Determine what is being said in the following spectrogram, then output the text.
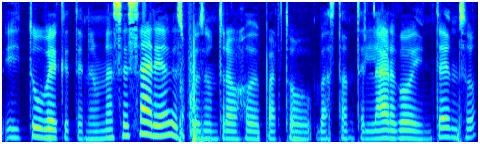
y tuve que tener una cesárea después de un trabajo de parto bastante largo e intenso.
